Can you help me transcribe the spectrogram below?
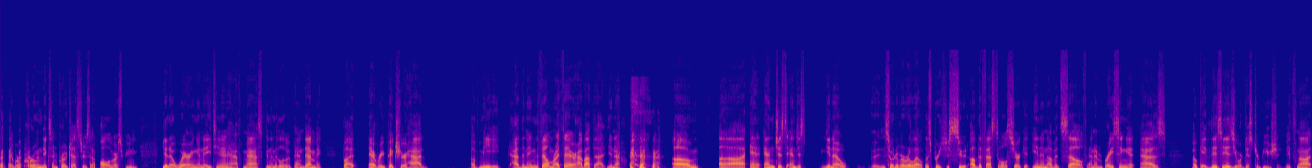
there were pro Nixon protesters at all of our screenings, you know, wearing an 18 and a half mask in the middle of a pandemic. But every picture had of me had the name of the film right there. How about that? You know, um, uh, and, and just, and just, you know, uh, sort of a relentless pursuit of the festival circuit in and of itself and embracing it as okay this is your distribution it's not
